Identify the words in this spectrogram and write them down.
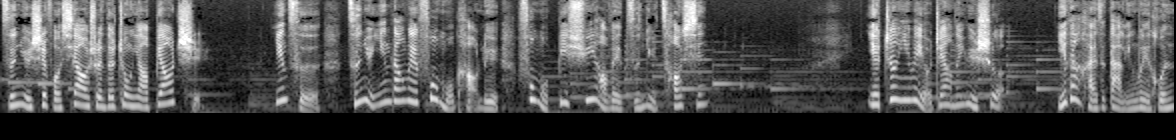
子女是否孝顺的重要标尺。因此，子女应当为父母考虑，父母必须要为子女操心。也正因为有这样的预设。一旦孩子大龄未婚，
